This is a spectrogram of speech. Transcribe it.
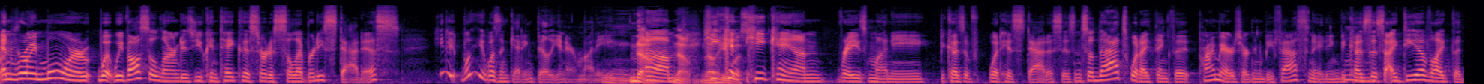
And Roy Moore, what we've also learned is you can take this sort of celebrity status. He did, well, he wasn't getting billionaire money. Mm. No, um, no, no, he, he can wasn't. he can raise money because of what his status is, and so that's what I think the primaries are going to be fascinating because mm. this idea of like the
